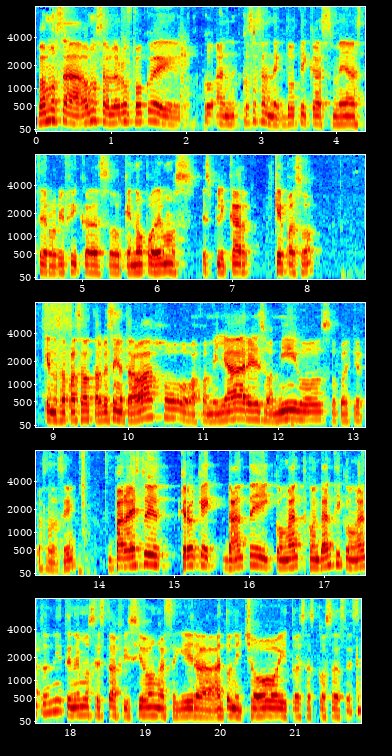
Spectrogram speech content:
Vamos a, vamos a hablar un poco de co- an- cosas anecdóticas, medias terroríficas o que no podemos explicar qué pasó, que nos ha pasado tal vez en el trabajo o a familiares o amigos o cualquier cosa así. Para esto yo creo que Dante y con, Ant- con Dante y con Anthony tenemos esta afición a seguir a Anthony Cho y todas esas cosas este,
